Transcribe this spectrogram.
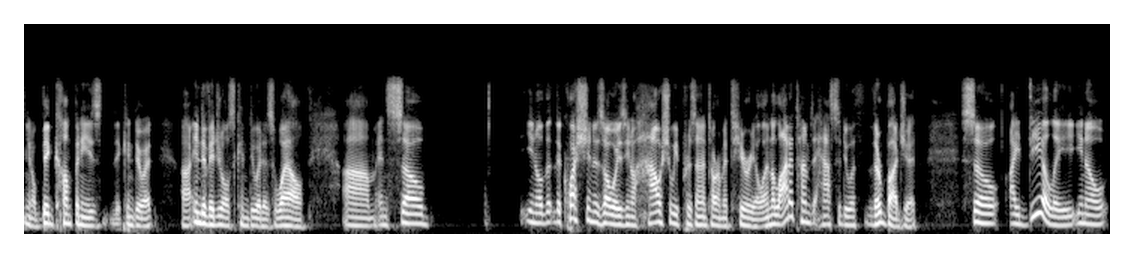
you know big companies that can do it uh, individuals can do it as well. Um, and so you know the, the question is always you know how should we present our material? And a lot of times it has to do with their budget. So ideally you know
